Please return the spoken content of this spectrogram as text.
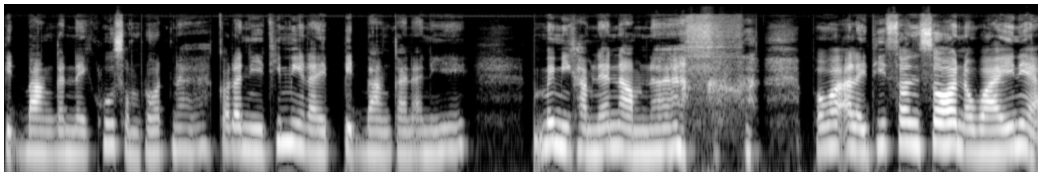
ปิดบังกันในคู่สมรสนะกรณีที่มีอะไรปิดบังกันอันนี้ ไม่มีคำแนะนำนะ เพราะว่าอะไรที่ซ่อนๆเอาไว้เนี่ย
